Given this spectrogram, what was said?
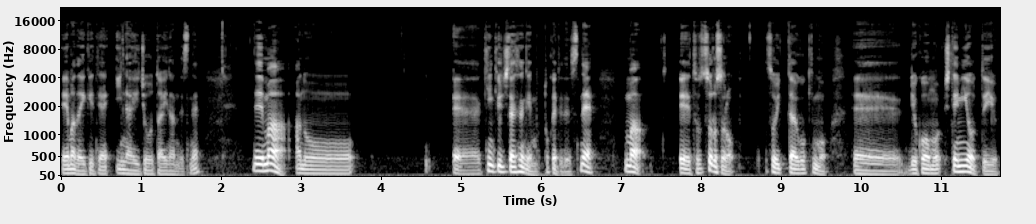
えーまだ行けていない状態なんですね。でまああのえ緊急事態宣言も解けてですね、まあえーとそろそろそういった動きも、えー旅行もしてみようっていう、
